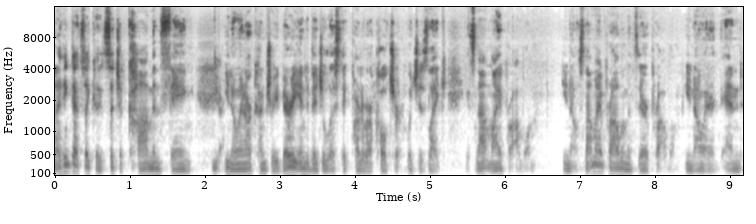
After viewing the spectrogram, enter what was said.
And I think that's like a, such a common thing, Yeah. you know, in our country, very individualistic part of our culture, which is like it's not my problem. You know, it's not my problem; it's their problem. You know, and and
